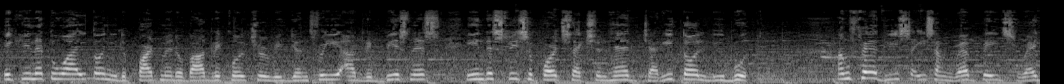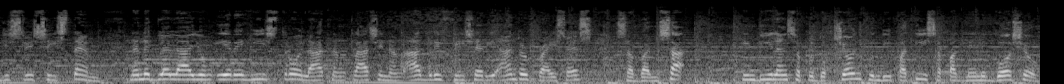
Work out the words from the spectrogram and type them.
Ikinatuwa ito ni Department of Agriculture Region 3 Agribusiness Industry Support Section Head Charito Libut. Ang FEDIS ay isang webpage registry system na naglalayong irehistro lahat ng klase ng agri-fishery enterprises sa bansa. Hindi lang sa produksyon kundi pati sa pagnenegosyo.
